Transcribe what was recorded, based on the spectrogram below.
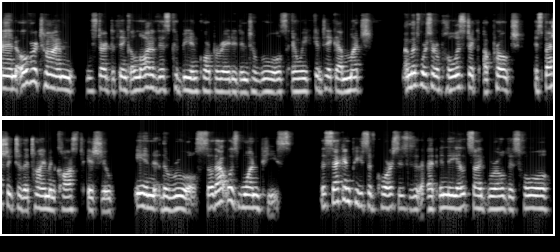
And over time, we start to think a lot of this could be incorporated into rules, and we can take a much a much more sort of holistic approach, especially to the time and cost issue in the rules. So that was one piece. The second piece, of course, is that in the outside world, this whole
